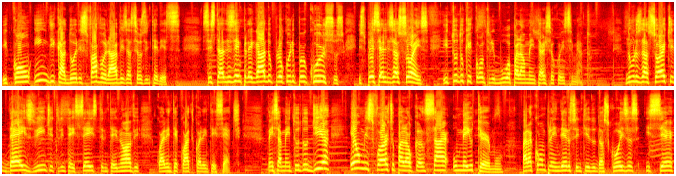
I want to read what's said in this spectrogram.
e com indicadores favoráveis a seus interesses. Se está desempregado, procure por cursos, especializações e tudo que contribua para aumentar seu conhecimento. Números da sorte: 10, 20, 36, 39, 44, 47. Pensamento do dia: eu me esforço para alcançar o meio termo para compreender o sentido das coisas e ser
